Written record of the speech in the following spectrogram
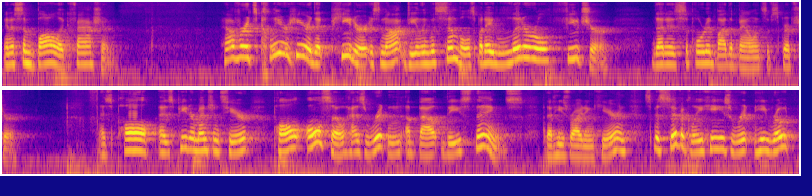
in a symbolic fashion. However, it's clear here that Peter is not dealing with symbols, but a literal future that is supported by the balance of Scripture. As Paul, as Peter mentions here, Paul also has written about these things that he's writing here, and specifically, he's writ- he wrote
